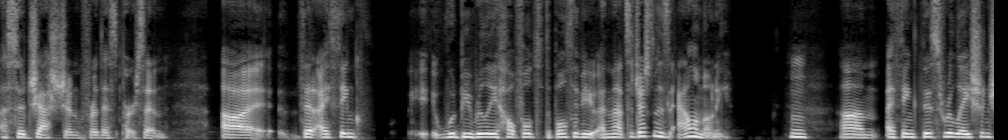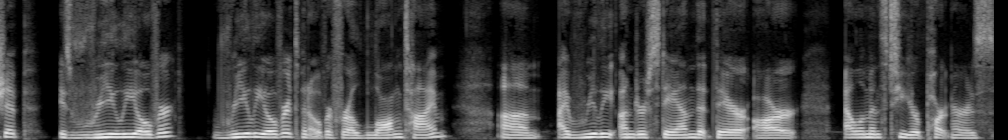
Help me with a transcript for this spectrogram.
a suggestion for this person uh, that I think it would be really helpful to the both of you, and that suggestion is alimony. Hmm. Um, I think this relationship is really over, really over. It's been over for a long time. Um, I really understand that there are elements to your partner's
